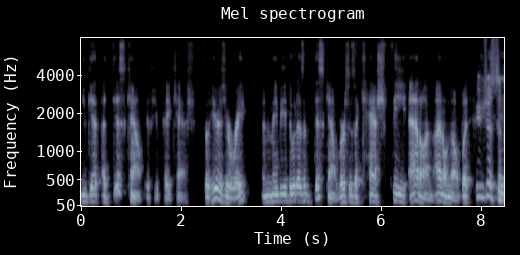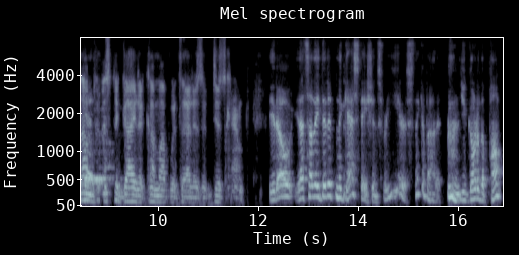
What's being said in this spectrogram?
you get a discount if you pay cash? So here's your rate and maybe you do it as a discount versus a cash fee add-on. I don't know, but you're just an optimistic guy to come up with that as a discount. You know, that's how they did it in the gas stations for years. Think about it. you go to the pump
